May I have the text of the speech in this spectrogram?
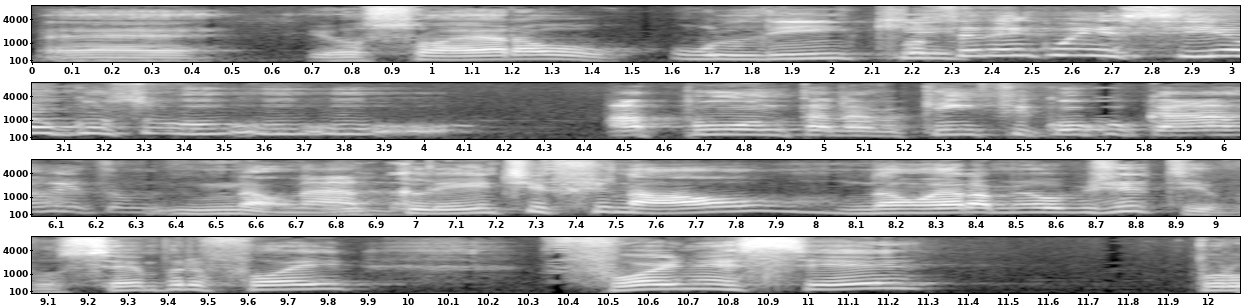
é, eu só era o, o link. Você nem conhecia o, o- o- a ponta, né? quem ficou com o carro. Então, Não, nada. o cliente final não era meu objetivo. Sempre foi fornecer para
